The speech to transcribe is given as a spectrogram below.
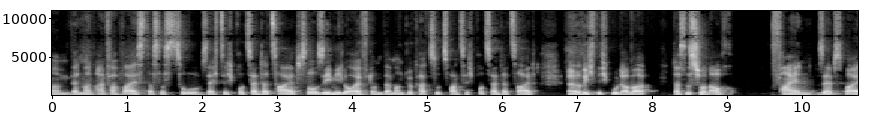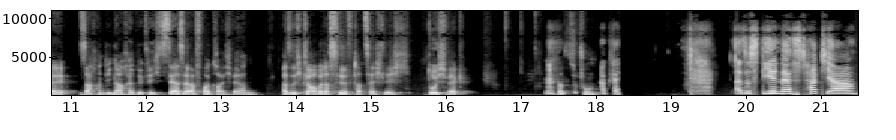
ähm, wenn man einfach weiß, dass es zu 60 Prozent der Zeit so semi läuft und wenn man Glück hat, zu 20 Prozent der Zeit äh, richtig gut. Aber das ist schon auch fein, selbst bei Sachen, die nachher wirklich sehr, sehr erfolgreich werden. Also ich glaube, das hilft tatsächlich durchweg, mhm. das zu tun. Okay. Also Stilnest hat ja,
